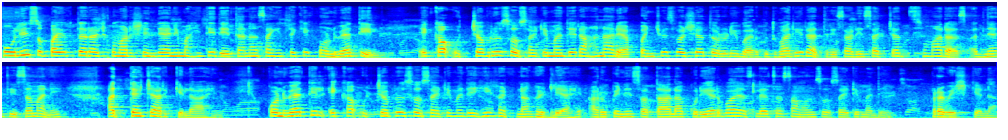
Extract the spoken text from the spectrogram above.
पोलीस उपायुक्त राजकुमार शिंदे यांनी माहिती देताना सांगितलं की कोंढव्यातील एका उच्चभ्रू सोसायटीमध्ये राहणाऱ्या पंचवीस वर्षीय तरुणीवर बुधवारी रात्री साडेसातच्या सुमारास अज्ञात इसमाने अत्याचार केला आहे. कोंढव्यातील एका उच्चभ्रू सोसायटीमध्ये ही घटना घडली आहे. आरोपीने स्वतःला कुरिअर बॉय असल्याचं सांगून सोसायटीमध्ये प्रवेश केला.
